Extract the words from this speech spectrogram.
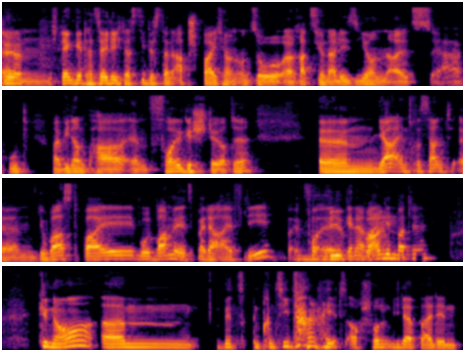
Ja. Ähm, ich denke tatsächlich, dass die das dann abspeichern und so äh, rationalisieren als, ja, gut, mal wieder ein paar ähm, Vollgestörte. Ähm, ja, interessant. Ähm, du warst bei, wo waren wir jetzt? Bei der AfD? Bei, äh, Generaldebatte? Waren, genau. Ähm, Im Prinzip waren wir jetzt auch schon wieder bei den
